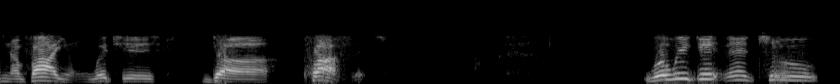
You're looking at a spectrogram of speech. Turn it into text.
Navayim, which is the prophets when we get into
